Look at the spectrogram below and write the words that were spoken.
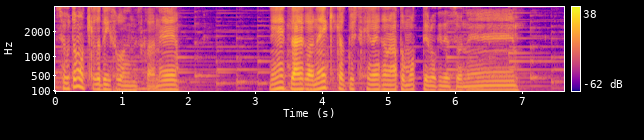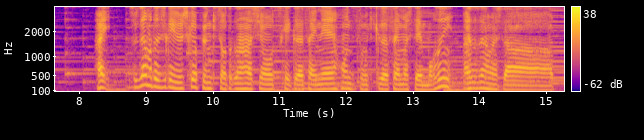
そういうことも企画できそうなんですからね。ね、誰かね、企画してくれないかなと思ってるわけですよね。はい。それではまた次回、よろしくぴょん吉のお得な話をお付けくださいね。本日もお聴きくださいまして、誠にありがとうございました。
